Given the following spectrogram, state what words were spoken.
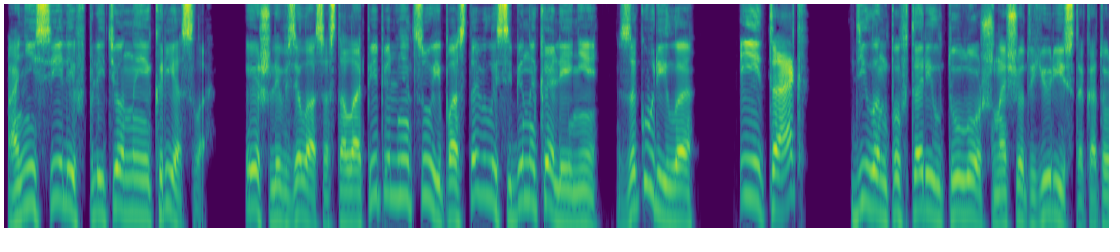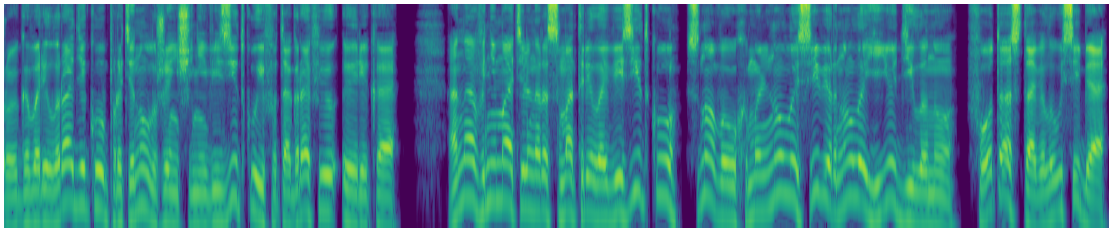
Они сели в плетеные кресла. Эшли взяла со стола пепельницу и поставила себе на колени, закурила. «Итак?» Дилан повторил ту ложь насчет юриста, которую говорил Радику, протянул женщине визитку и фотографию Эрика. Она внимательно рассмотрела визитку, снова ухмыльнулась и вернула ее Дилану. Фото оставила у себя.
